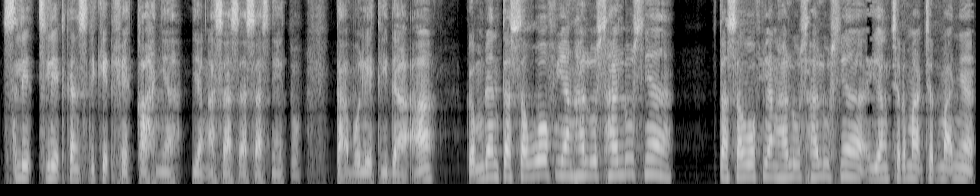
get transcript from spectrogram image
selit-selitkan sedikit fiqahnya yang asas-asasnya itu. Tak boleh tidak ah. Kemudian tasawuf yang halus-halusnya. Tasawuf yang halus-halusnya, yang cermat-cermatnya.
